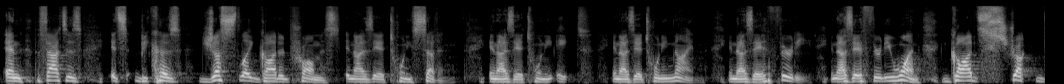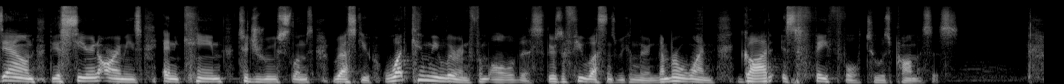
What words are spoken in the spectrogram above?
And the fact is, it's because just like God had promised in Isaiah 27, in Isaiah 28, in Isaiah 29, in Isaiah 30, in Isaiah 31, God struck down the Assyrian armies and came to Jerusalem's rescue. What can we learn from all of this? There's a few lessons we can learn. Number one, God is faithful to his promises.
